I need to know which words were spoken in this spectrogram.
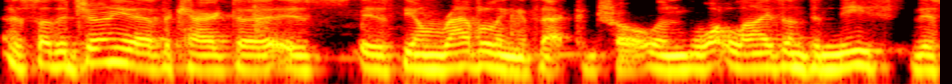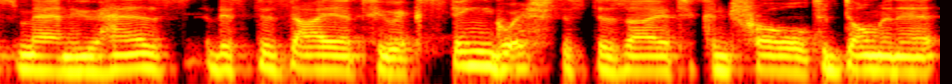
And so the journey of the character is is the unraveling of that control and what lies underneath this man who has this desire to extinguish, this desire to control, to dominate.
